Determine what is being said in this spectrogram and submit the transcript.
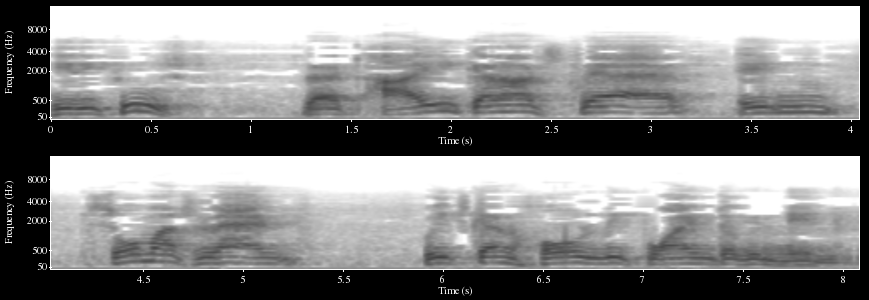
He refused that I cannot spare in so much land which can hold the point of a needle.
